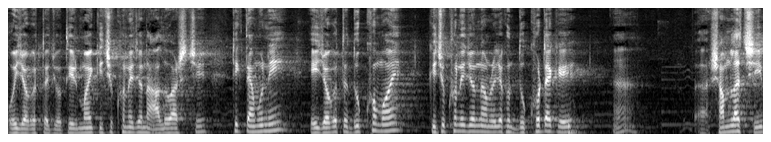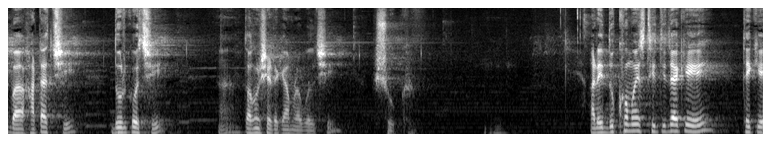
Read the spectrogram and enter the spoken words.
ওই জগৎটা জ্যোতির্ময় কিছুক্ষণের জন্য আলো আসছে, ঠিক তেমনি এই জগতে দুঃখময়। কিছুক্ষণের জন্য আমরা যখন দুঃখটাকে সামলাচ্ছি বা হাঁটাচ্ছি, দূর করছি তখন সেটাকে আমরা বলছি সুখ। আর এই দুঃখময় স্থিতিটাকে থেকে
